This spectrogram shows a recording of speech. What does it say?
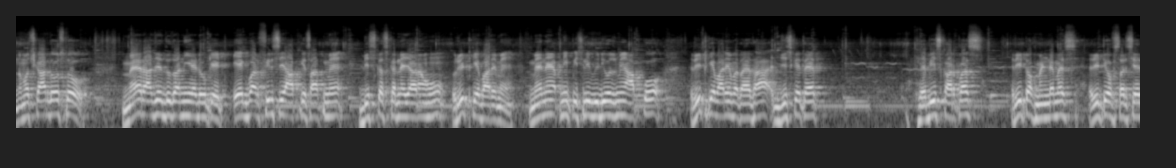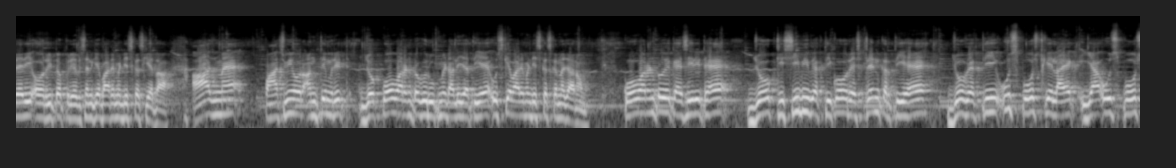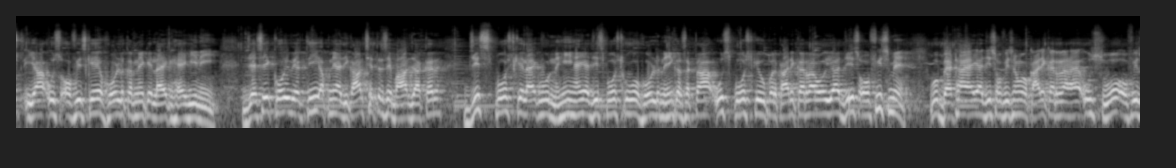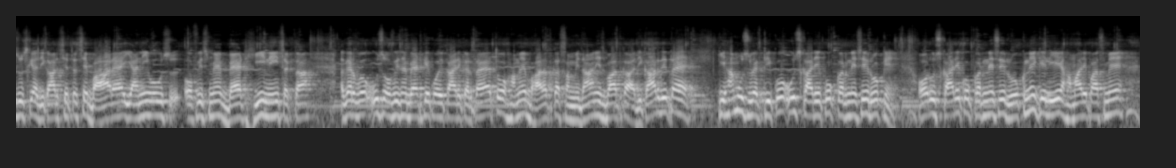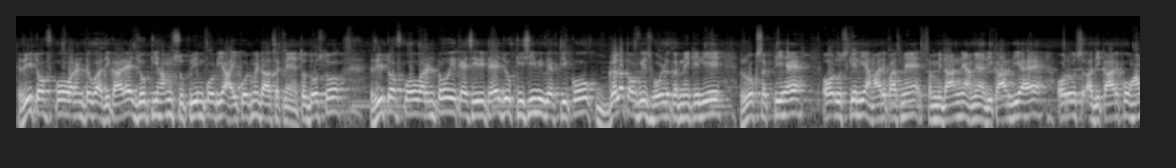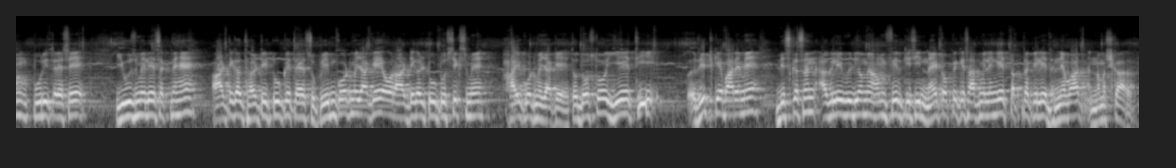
नमस्कार दोस्तों, मैं राजेश दुदानी एडवोकेट एक बार फिर से आपके साथ में डिस्कस करने जा रहा हूँ रिट के बारे में। मैंने अपनी पिछली वीडियोस में आपको रिट के बारे में बताया था, जिसके तहत habeas corpus writ of mandamus writ of certiorari और रिट ऑफ़ प्रिवेशन के बारे में डिस्कस किया था। आज मैं पांचवी और अंतिम रिट जो को वारंटों के रूप में डाली जाती है, उसके बारे में डिस्कस करना चाह रहा हूँ। को वारंटो एक ऐसी रिट है जो किसी भी व्यक्ति को रेस्ट्रेन करती है, जो व्यक्ति उस पोस्ट के लायक या उस पोस्ट या उस ऑफ़िस के होल्ड करने के लायक है ही नहीं। जैसे कोई व्यक्ति अपने अधिकार क्षेत्र से बाहर जाकर जिस पोस्ट के लायक वो नहीं है या जिस पोस्ट को वो होल्ड नहीं कर सकता, उस पोस्ट के ऊपर कार्य कर रहा हो या जिस ऑफ़िस में वो बैठा है या जिस ऑफ़िस में वो कार्य कर रहा है, उस वो ऑफ़िस उसके अधिकार क्षेत्र से बाहर है, यानी वो उस ऑफ़िस में बैठ ही नहीं सकता। अगर वो उस ऑफ़िस में बैठ के कोई कार्य करता है तो हमें भारत का संविधान इस बात का अधिकार देता है कि हम उस व्यक्ति को, उस कार्य को करने से रोकें। और उस कार्य को करने से रोकने के लिए हमारे पास में रिट ऑफ़ को वारंटो का अधिकार है, जो कि हम सुप्रीम कोर्ट या हाई कोर्ट में डाल सकते हैं। तो दोस्तों रिट ऑफ़ को वारंटो एक ऐसी रिट है, जो किसी भी व्यक्ति को गलत ऑफ़िस होल्ड करने के लिए रोक सकती है। और उसके लिए हमारे पास में संविधान ने हमें अधिकार दिया है, और उस अधिकार को हम पूरी तरह से यूज़ में ले सकते हैं। आर्टिकल 32 के तहत सुप्रीम कोर्ट में जाके और आर्टिकल 226 में हाई कोर्ट में जाके। तो दोस्तों, ये थी रिट के बारे में। डिस्कशन अगली वीडियो में हम फिर किसी नए टॉपिक के साथ मिलेंगे। तब तक के लिए धन्यवाद। नमस्कार।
